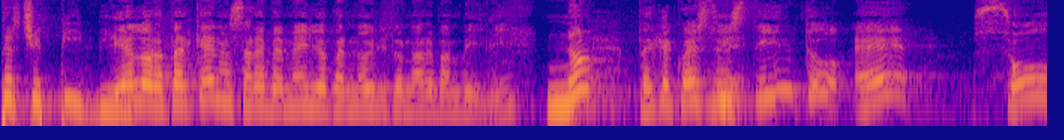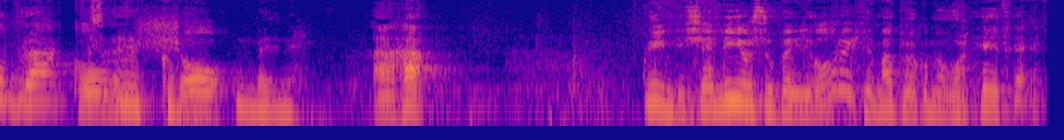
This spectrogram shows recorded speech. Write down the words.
percepibile. E allora perché non sarebbe meglio per noi ritornare bambini? No? Perché questo istinto è sovraconscio. Ecco, bene. Ah. Quindi c'è l'io superiore, chiamatelo come volete,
